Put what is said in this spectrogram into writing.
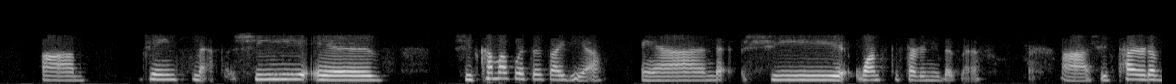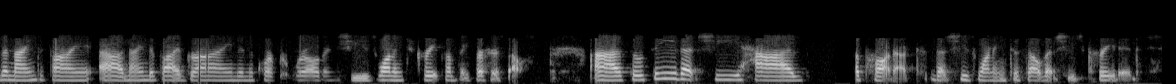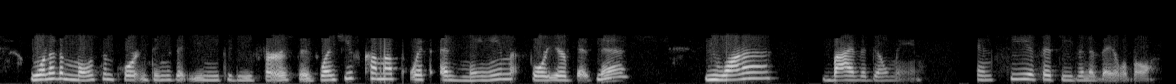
um, Jane Smith, she is, she's come up with this idea and she wants to start a new business. Uh, she's tired of the nine to five uh, nine to five grind in the corporate world, and she's wanting to create something for herself. Uh, so say that she has a product that she's wanting to sell that she's created. One of the most important things that you need to do first is once you've come up with a name for your business, you want to buy the domain and see if it's even available.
